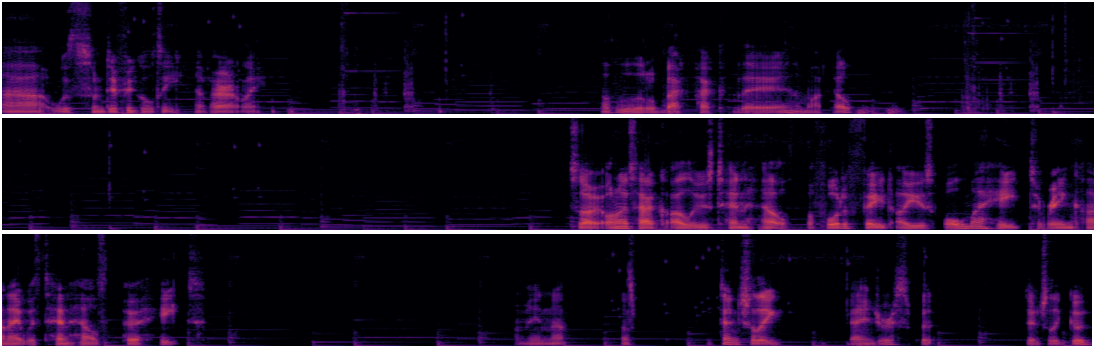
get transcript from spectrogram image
Uh, with some difficulty, apparently. Another little backpack there, that might help. So, on attack, I lose 10 health. Before defeat, I use all my heat to reincarnate with 10 health per heat. I mean, that, that's potentially dangerous, but potentially good.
